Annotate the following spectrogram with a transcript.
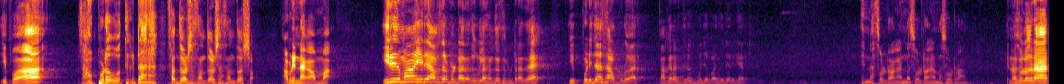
இப்போ சாப்பிட ஒத்துக்கிட்டாரா? சந்தோஷம் சந்தோஷம் சந்தோஷம். அப்படின்னாங்க அம்மா. இருமா இரு அவசரப்பட்டாத அதுக்குள்ளே சந்தோஷப்படுறத இப்படி தான் சாப்பிடுவார் பார்க்குற இடத்துல பூஜை பார்த்துட்டே இருக்கார். என்ன சொல்கிறாங்க என்ன சொல்கிறாங்க என்ன சொல்கிறாங்க என்ன சொல்லுகிறார்?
